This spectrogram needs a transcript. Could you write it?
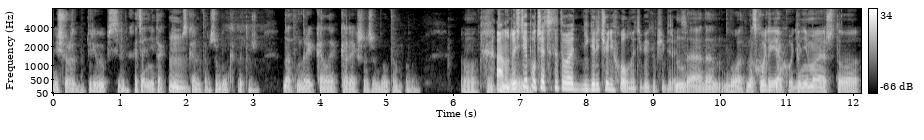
еще раз бы перевыпустили, хотя не так перевыпускали, там же был какой-то уже Nathan Drake Collection же был там, по-моему. Вот, поэтому... А, ну то есть тебе, получается, от этого ни горячо, ни холодно, тебе вообще без разницы. Да, да, вот. Насколько Ходит, я уходит. понимаю, что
